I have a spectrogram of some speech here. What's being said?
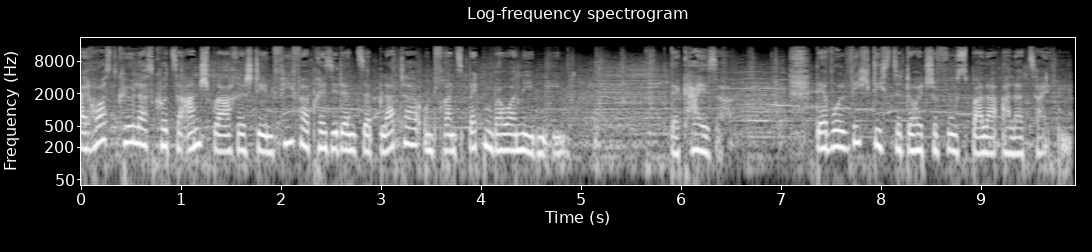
Bei Horst Köhlers kurzer Ansprache stehen FIFA-Präsident Sepp Blatter und Franz Beckenbauer neben ihm. Der Kaiser. Der wohl wichtigste deutsche Fußballer aller Zeiten.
